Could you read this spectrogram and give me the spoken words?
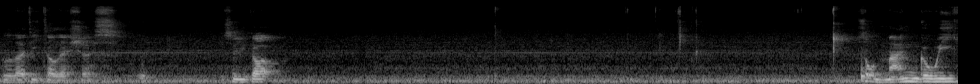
bloody delicious. So you got sort of mangoey,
